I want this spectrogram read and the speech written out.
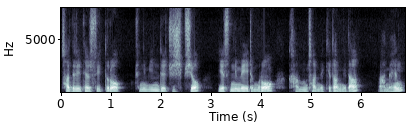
자들이 될 수 있도록 주님 인도해 주십시오. 예수님의 이름으로 감사하며 기도합니다. 아멘.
